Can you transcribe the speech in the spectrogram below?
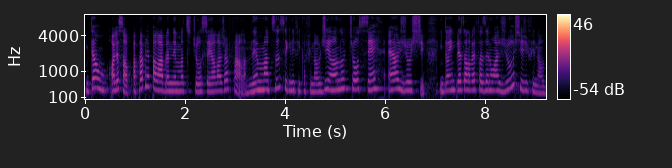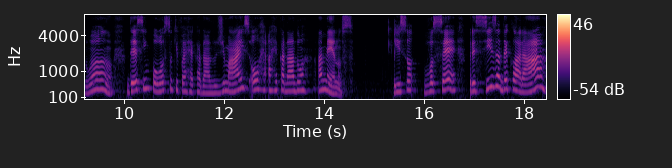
Então, olha só, a própria palavra nematsu ela já fala. Nematsu significa final de ano, chose é ajuste. Então, a empresa ela vai fazer um ajuste de final do ano desse imposto que foi arrecadado demais ou arrecadado a menos. Isso você precisa declarar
